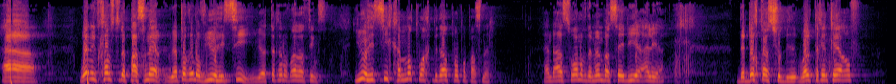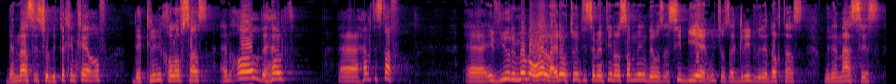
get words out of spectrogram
Uh, when it comes to the personnel, we are talking of UHC, we are talking of other things. UHC cannot work without proper personnel. And as one of the members said here earlier, the doctors should be well taken care of, the nurses should be taken care of, the clinical officers, and all the health, uh, health staff. Uh, if you remember well, I know, 2017 or something, there was a CBA which was agreed with the doctors, with the nurses,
